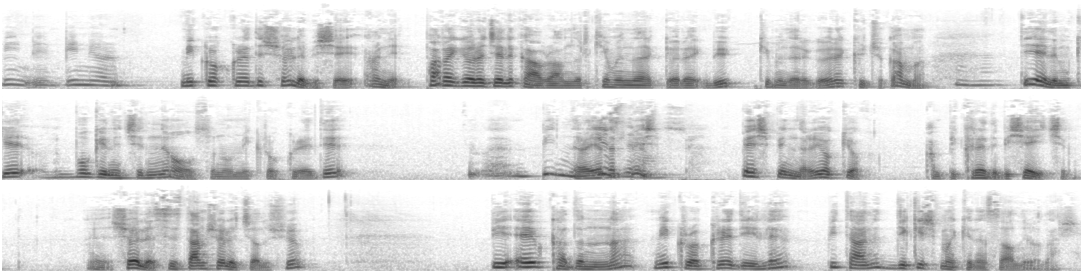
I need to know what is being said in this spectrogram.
Bil- Bilmiyorum. Mikro kredi şöyle bir şey. Hani para göreceli kavramdır. Kimilere göre büyük, kimilere göre küçük ama diyelim ki bugün için ne olsun o mikro kredi? Ee, Bin lira ya 100 da lira beş, olsun. beş bin lira. Yok yok. Bir kredi bir şey için. Ee, Şöyle sistem şöyle çalışıyor. Bir ev kadınına mikro krediyle bir tane dikiş makinesi alıyorlar.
